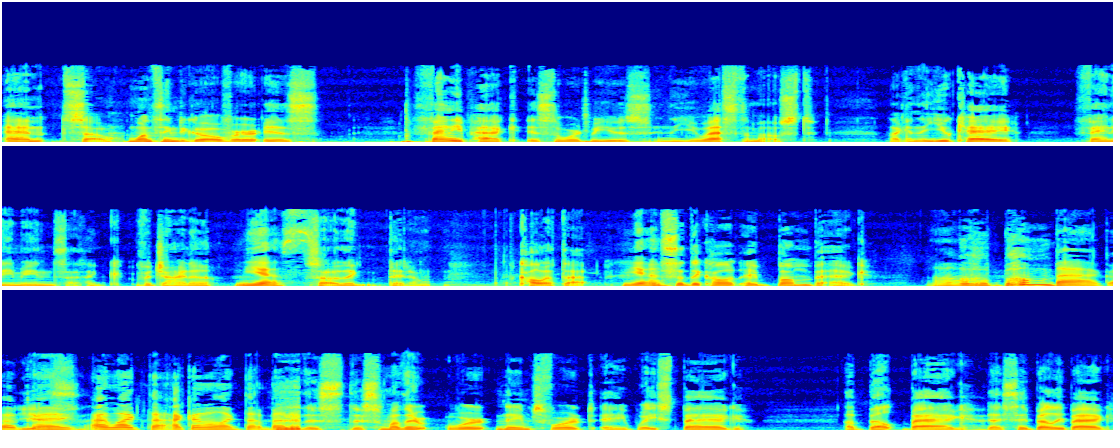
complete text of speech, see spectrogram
And so, one thing to go over is fanny pack is the word we use in the US the most. Like in the UK, fanny means I think vagina, Yes. so they they don't call it that. Yeah. Instead they call it a bum bag. Oh, bum bag. Okay. Yes. I like that. I kind of like that better. There's there's some other word names for it, a waist bag, a belt bag. Did I say belly bag?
